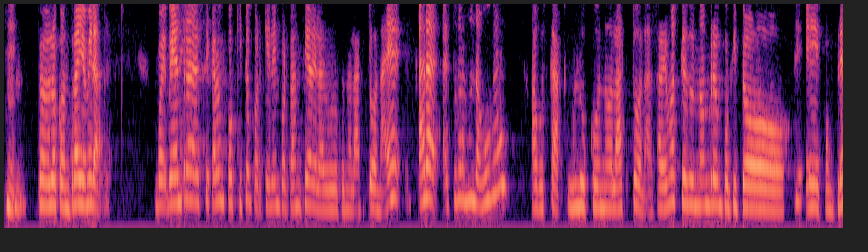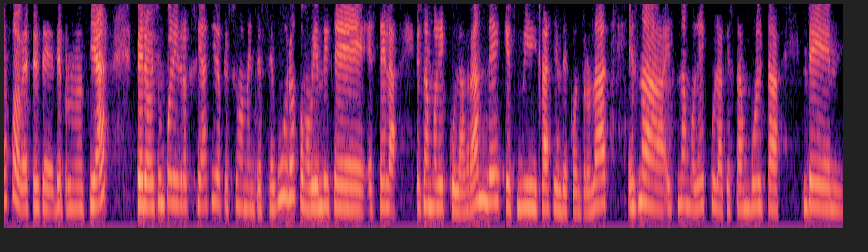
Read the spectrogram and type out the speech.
Hmm. Todo lo contrario, mira, voy, a entrar a explicar un poquito por qué la importancia de la gluconolactona. ¿eh? Ahora, todo el mundo a Google a buscar gluconolactona. Sabemos que es un nombre un poquito eh, complejo a veces de, pronunciar, pero es un polihidroxiácido que es sumamente seguro. Como bien dice Estela, es una molécula grande que es muy fácil de controlar. Es una, es una molécula que está envuelta de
